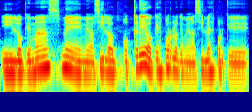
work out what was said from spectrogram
Y lo que más me, me vacila, o creo que es por lo que me vacila, es porque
